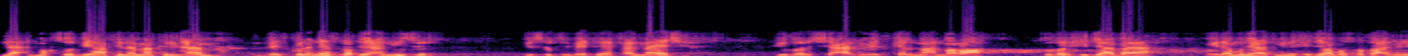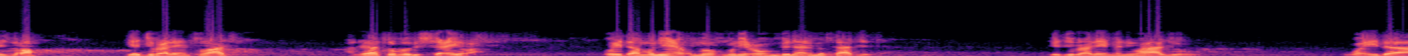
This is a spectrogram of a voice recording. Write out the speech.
لا المقصود بها في الأماكن العامة. البيت كل يستطيع أن يسر يسر في بيته يفعل ما يشاء. يظهر الشعار في بيته. كلمة المرأة تظهر حجابها وإذا منعت من الحجاب واستطاعت الهجرة يجب عليه أن تهاجر. هذا لا تظهر الشعيرة. وإذا منع منعوا من بناء المساجد يجب عليهم أن يهاجروا. وإذا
